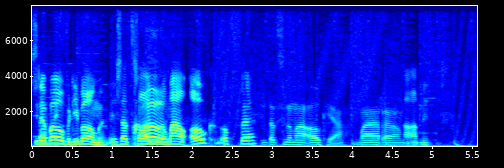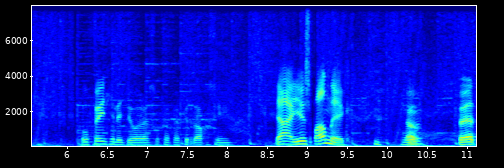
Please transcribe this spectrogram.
Die daarboven, die bomen. Is dat gewoon Oh. normaal ook? Of, eh dat is normaal ook, ja. Maar ah, nee. hoe vind je dit, Joris? Of heb je het al gezien? Ja, hier spande ik. Oh, vet.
